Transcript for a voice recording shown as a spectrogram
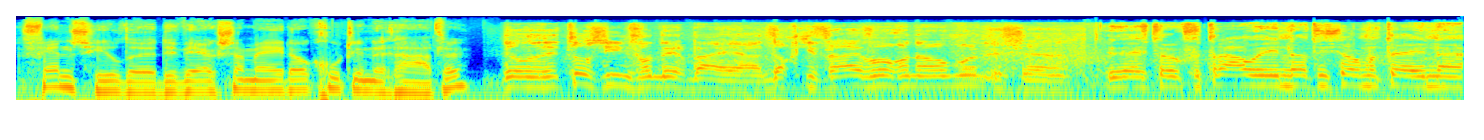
Fans hielden de werkzaamheden ook goed in de gaten wilde dit wel zien van dichtbij. Ja. Een dagje vrij voorgenomen. Dus, uh... U heeft er ook vertrouwen in dat hij zometeen uh,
